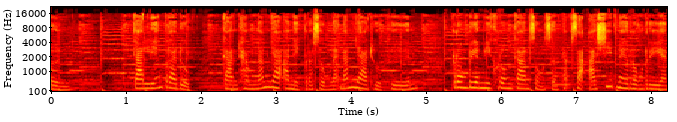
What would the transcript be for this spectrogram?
earn การเลี้ยงปลาดุก การทำน้ำยาอเนกประสงค์และน้ำยาถูพื้น โรงเรียนมีโครงการส่งเสริมทักษะอาชีพในโรงเรียน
